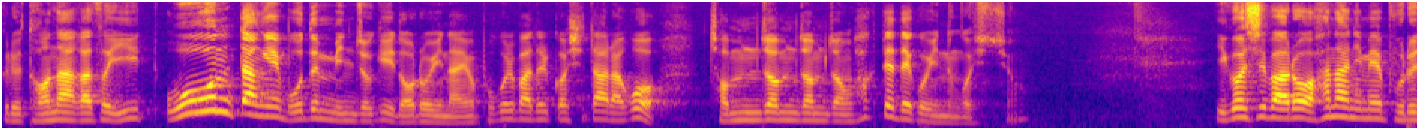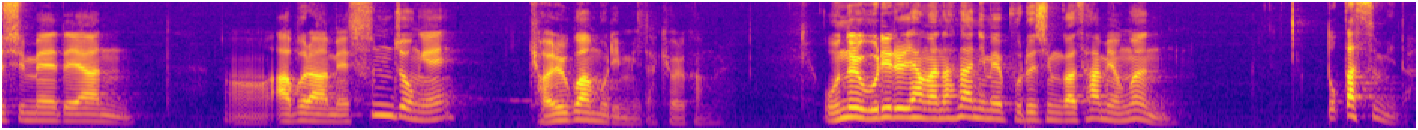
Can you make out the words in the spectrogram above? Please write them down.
그리고 더 나아가서 이 온 땅의 모든 민족이 너로 인하여 복을 받을 것이다라고 점점 점점 확대되고 있는 것이죠. 이것이 바로 하나님의 부르심에 대한 어, 아브라함의 순종의 결과물입니다. 결과물. 오늘 우리를 향한 하나님의 부르심과 사명은 똑같습니다.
